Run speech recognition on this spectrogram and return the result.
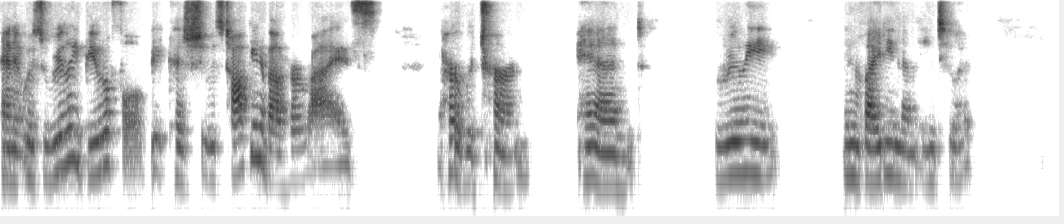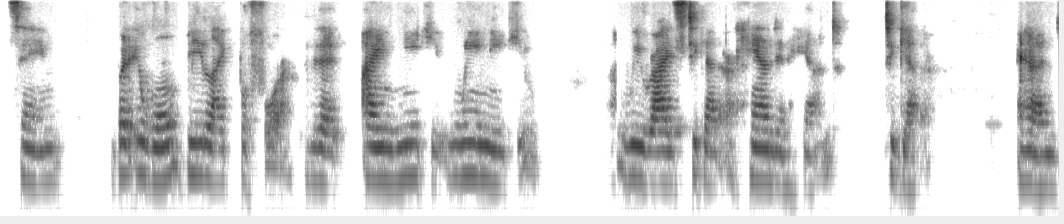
And it was really beautiful because she was talking about her rise, her return, and really inviting them into it, saying, but it won't be like before, that I need you, we need you. We rise together, hand in hand, together. And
